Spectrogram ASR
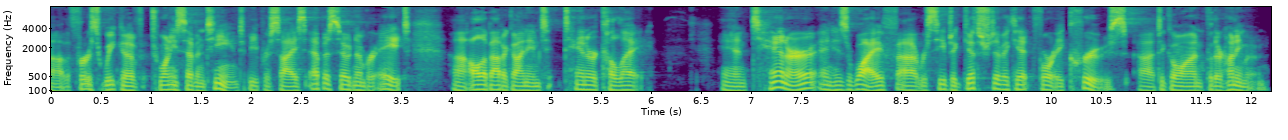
uh, the first week of 2017, to be precise, episode number eight, uh, all about a guy named Tanner Callais. And Tanner and his wife uh, received a gift certificate for a cruise uh, to go on for their honeymoon.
